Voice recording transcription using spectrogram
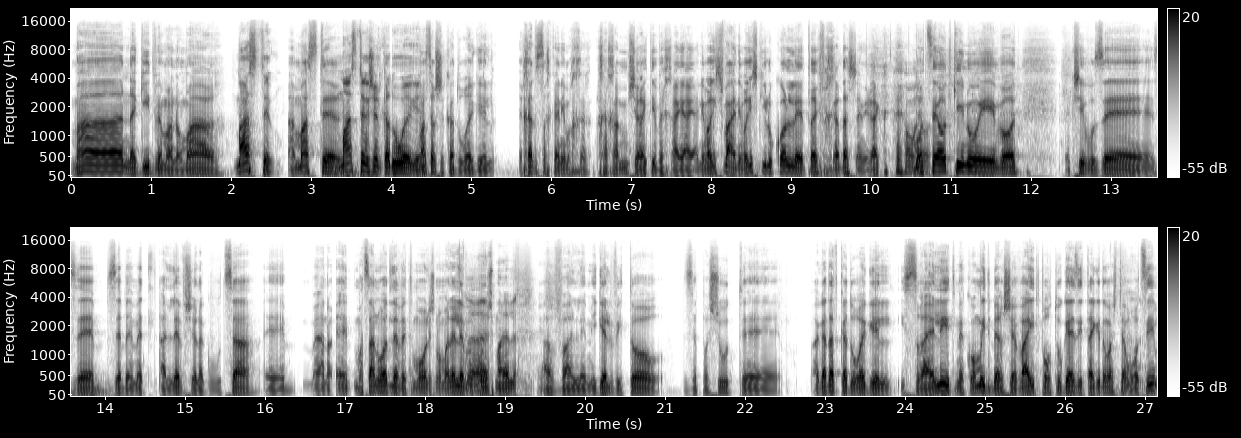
מה נגיד ומה נאמר? master, ה master, master של כדורגל. master של כדורגל, אחד השחקנים הח- החכמים שראיתי בחיי. אני מרגיש, מה, אני מרגיש כאילו כל אה, פרק מחדש, אני רק מוצא עוד כינויים ועוד... תקשיבו, זה, זה, זה באמת הלב של הקבוצה. אה, אה, מצאנו עוד לב אתמול, יש לנו מלא לב. אה, יש מלא... אבל אה, מיגל ויטור זה פשוט אה, אגדת כדורגל ישראלית, מקומית, באר שבעית, פורטוגזית, תגידו מה שאתם רוצים.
